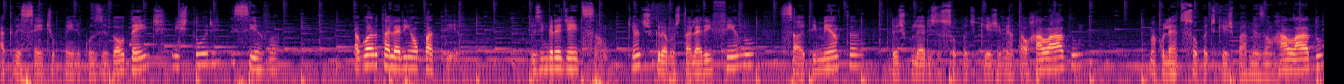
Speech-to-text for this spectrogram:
Acrescente o penne cozido ao dente, misture e sirva. Agora o talharim ao patê. Os ingredientes são 500 gramas de talharim fino, sal e pimenta, 3 colheres de sopa de queijo emmental ralado, uma colher de sopa de queijo parmesão ralado,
